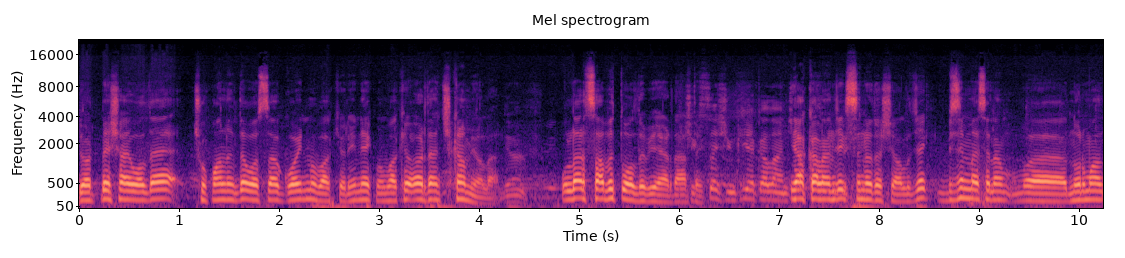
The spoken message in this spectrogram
4-5 ay oldu çobanlıkta olsa koyun mu bakıyor, inek mi bakıyor oradan çıkamıyorlar. Değil mi? Onlar sabit oldu bir yerde artık. Çıksa çünkü yakalanacak. Yakalanacak, sınır dışı alacak. Bizim mesela e, normal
